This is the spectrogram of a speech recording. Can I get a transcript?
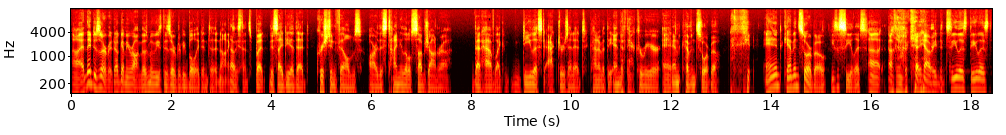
Uh, and they deserve it. Don't get me wrong; those movies deserve to be bullied into non-existence. But this idea that Christian films are this tiny little subgenre that have like D-list actors in it, kind of at the end of their career, and And Kevin Sorbo. and Kevin Sorbo, He's a C-list. uh, okay, I mean, C list, D list.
